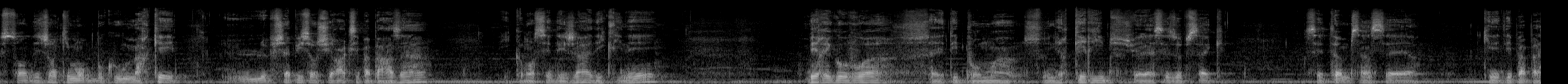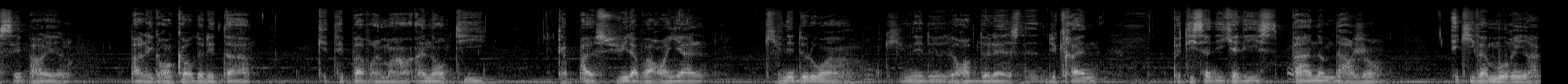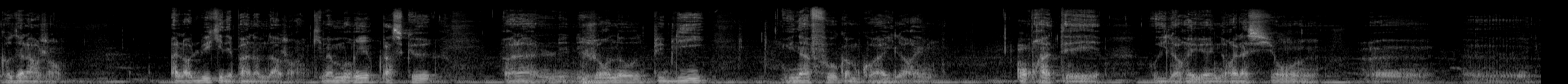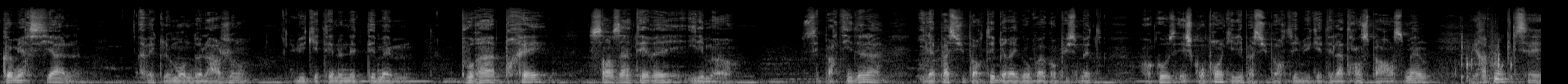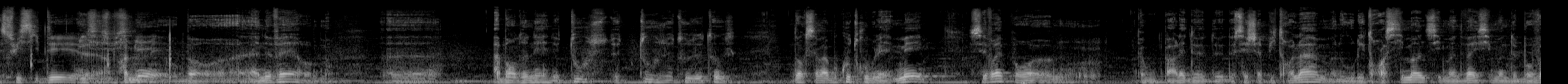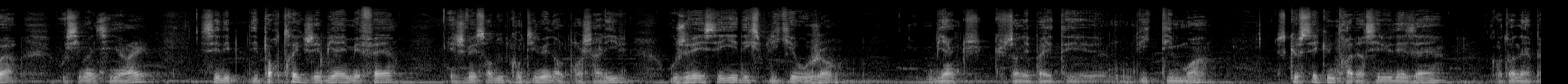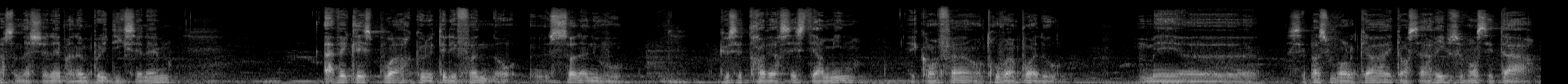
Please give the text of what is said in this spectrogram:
sont des gens qui m'ont beaucoup marqué. Le chapitre sur Chirac, c'est pas par hasard commençait déjà à décliner. Bérégovoy, ça a été pour moi un souvenir terrible. Je suis allé à ses obsèques. Cet homme sincère, qui n'était pas passé par les, par les grands corps de l'État, qui n'était pas vraiment un anti, qui n'a pas suivi la voie royale, qui venait de loin, qui venait de l'Europe de l'Est, d'Ukraine, petit syndicaliste, pas un homme d'argent, et qui va mourir à cause de l'argent. Alors lui qui n'est pas un homme d'argent, qui va mourir parce que voilà, les, journaux publient une info comme quoi il aurait emprunté ou il aurait eu une relation euh, euh, commerciale avec le monde de l'argent, lui qui était l'honnêteté même. Pour un prêt sans intérêt, il est mort. C'est parti de là. Il n'a pas supporté Bérégovois qu'on puisse mettre en cause. Et je comprends qu'il n'ait pas supporté, lui qui était la transparence même. Mais rappelons qu'il s'est suicidé, il s'est euh, suicidé bon, à Nevers, euh, abandonné de tous, de tous, de tous, de tous. Donc ça m'a beaucoup troublé. Mais c'est vrai pour. Euh, quand vous parlez de, ces chapitres-là, ou les trois Simone, Simone Veil, Simone de Beauvoir ou Simone Signoret, c'est des, des portraits que j'ai bien aimé faire, et je vais sans doute continuer dans le prochain livre, où je vais essayer d'expliquer aux gens bien que, je n'en ai pas été euh, victime moi, ce que c'est qu'une traversée du désert quand on est un personnage célèbre, un homme politique célèbre, avec l'espoir que le téléphone sonne à nouveau, que cette traversée se termine et qu'enfin on trouve un point d'eau. Mais euh, c'est pas souvent le cas et quand ça arrive, souvent c'est tard.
